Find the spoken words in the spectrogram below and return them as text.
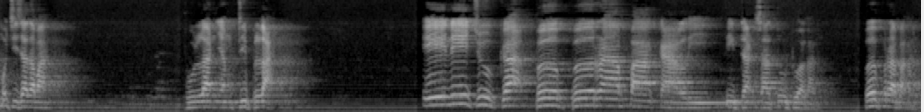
mukjizat apa? Bulan yang dibelah. Ini juga beberapa kali, tidak satu dua kali. Beberapa kali.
